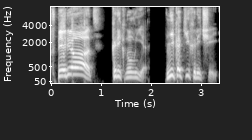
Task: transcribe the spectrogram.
«Вперед!» — крикнул я. Никаких речей.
